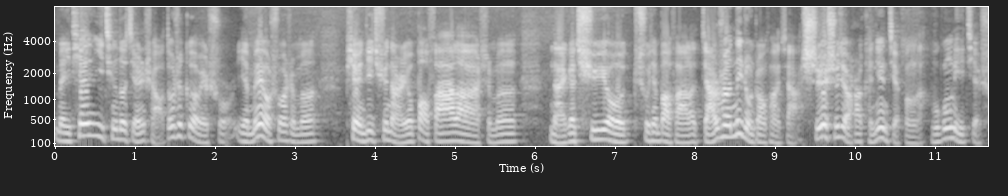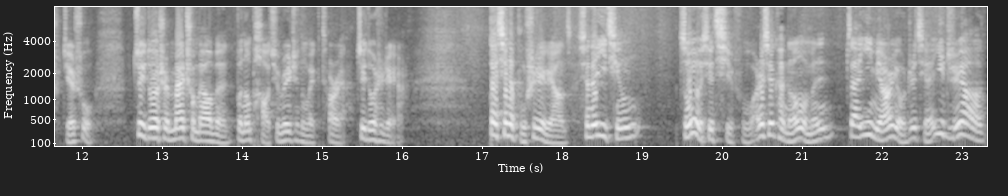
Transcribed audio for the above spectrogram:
每天疫情都减少，都是个位数，也没有说什么偏远地区哪儿又爆发了，什么哪个区又出现爆发了。假如说那种状况下，十月十九号肯定解封了，五公里结束结束，最多是 Metro Melbourne 不能跑去 Regional Victoria，最多是这样。但现在不是这个样子，现在疫情总有些起伏，而且可能我们在疫苗有之前一直要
